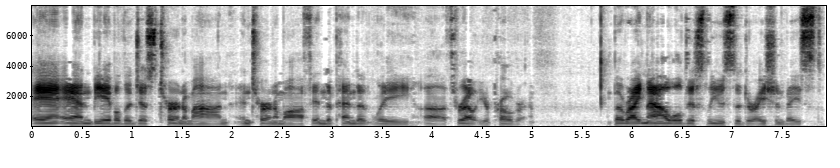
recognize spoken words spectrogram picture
and, and, be able to just turn them on and turn them off independently uh, throughout your program. But right now, we'll just use the duration-based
